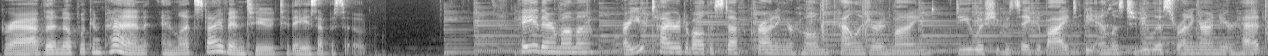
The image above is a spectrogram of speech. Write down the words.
Grab the notebook and pen and let's dive into today's episode. Hey there, Mama. Are you tired of all the stuff crowding your home, calendar, and mind? Do you wish you could say goodbye to the endless to do list running around in your head?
